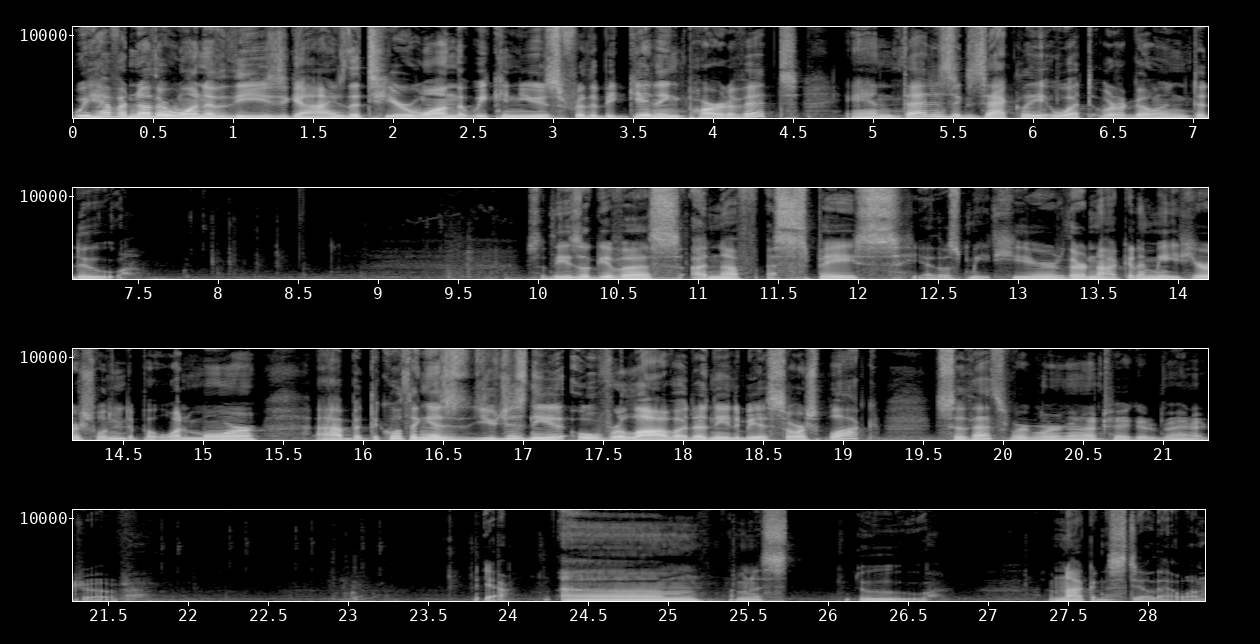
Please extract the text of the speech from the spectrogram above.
We have another one of these guys, the tier one, that we can use for the beginning part of it, and that is exactly what we're going to do. So these will give us enough space. Yeah, those meet here. They're not going to meet here, so we'll need to put one more. Uh, but the cool thing is you just need it over lava. It doesn't need to be a source block. So that's where we're going to take advantage of. Yeah. Um, I'm gonna. Ooh, I'm not gonna steal that one.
